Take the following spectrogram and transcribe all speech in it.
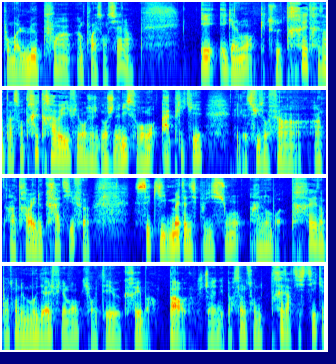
pour moi le point, un point essentiel. Et également quelque chose de très très intéressant, très travaillé finalement dans Geniali, ils sont vraiment appliqués et là-dessus ils ont fait un, travail de créatif, c'est qu'ils mettent à disposition un nombre très important de modèles finalement qui ont été euh, créés bah, par, des personnes sans doute très artistiques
